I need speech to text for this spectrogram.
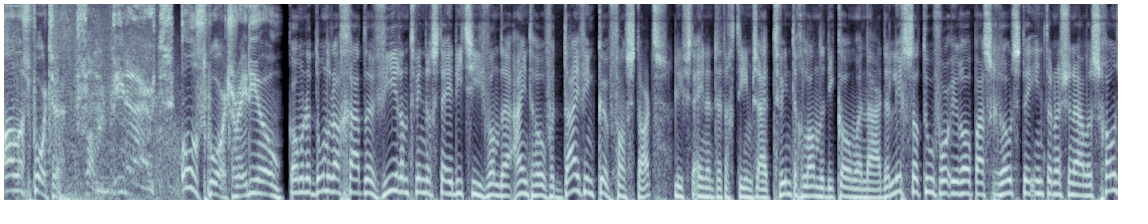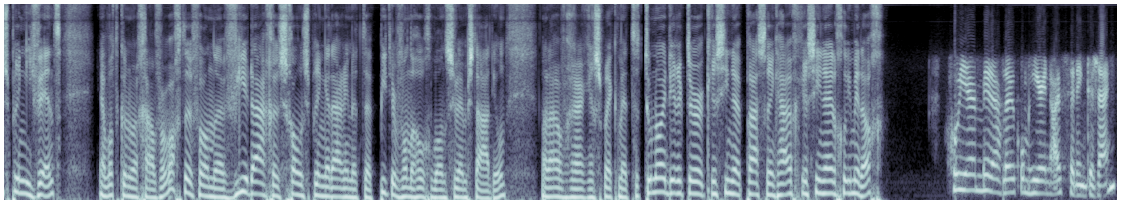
Alle sporten van binnenuit. All Sport Radio. Komende donderdag gaat de 24e editie van de Eindhoven Diving Cup van start. Liefst 31 teams uit 20 landen die komen naar de lichtstad toe voor Europa's grootste internationale schoonspring-event. Ja, wat kunnen we gaan verwachten van uh, vier dagen schoonspringen daar in het uh, Pieter van de Hogeband zwemstadion? Nou, daarover ga ik in gesprek met toernooidirecteur Christine Praasterink-Huig. Christine, hele goedemiddag. Goedemiddag, leuk om hier in de uitzending te zijn.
